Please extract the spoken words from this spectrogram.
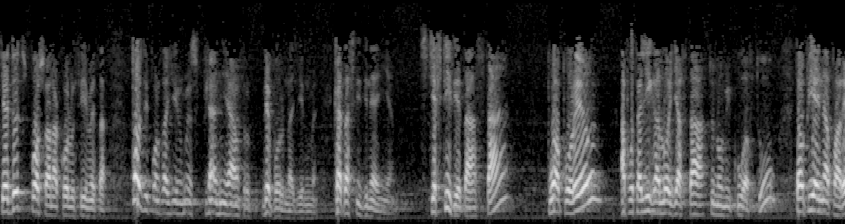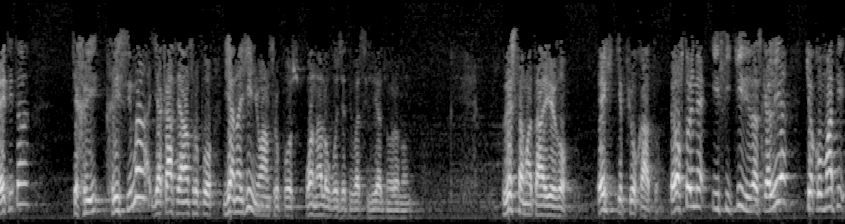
και τότε πώς θα ανακολουθεί μετά. Πώς λοιπόν θα γίνουμε σπιανοί άνθρωποι. Δεν μπορούμε να γίνουμε. Κατά αυτή την έννοια. Σκεφτείτε τα αυτά που απορρέουν από τα λίγα λόγια αυτά του νομικού αυτού τα οποία είναι απαραίτητα και χρήσιμα για κάθε άνθρωπο για να γίνει ο άνθρωπος ο ανάλογος για τη Βασιλεία των Ουρανών δεν σταματάει εδώ. Έχει και πιο κάτω. Εδώ αυτό είναι ηθική διδασκαλία και κομμάτι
